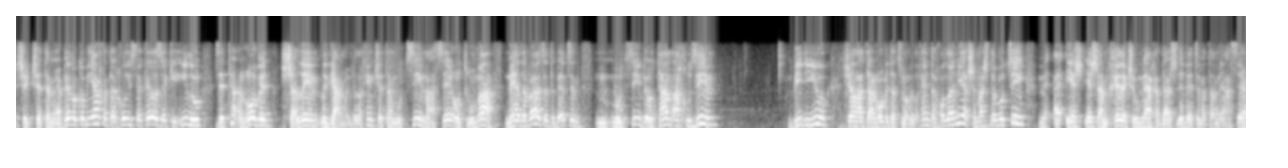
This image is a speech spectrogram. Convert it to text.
שכשאתה מערבב הכל ביחד, אתה יכול להסתכל על זה כאילו זה תערובת שלם לגמרי. ולכן כשאתה מוציא מעשר או תרומה מהדבר הזה, אתה בעצם מוציא באותם אחוזים בדיוק של התערובת עצמו, ולכן אתה יכול להניח שמה שאתה מוציא, יש, יש שם חלק שהוא מהחדש, זה בעצם אתה מעשר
